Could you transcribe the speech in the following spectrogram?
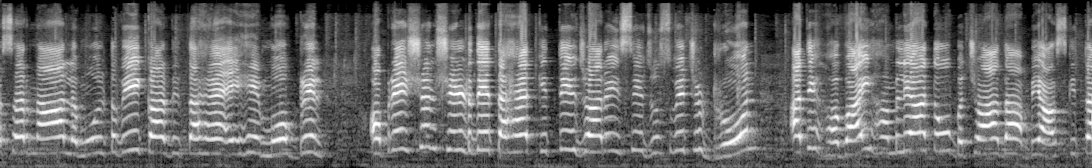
ਅਸਰ ਨਾਲ ਮੁਲਤਵੀ ਕਰ ਦਿੱਤਾ ਹੈ ਇਹ ਮੌਕ ਡਰਿਲ। ਆਪਰੇਸ਼ਨ ਸ਼ੀਲਡ ਦੇ ਤਹਿਤ ਕੀਤੀ ਜਾ ਰਹੀ ਸੀ, ਜਿਸ ਵਿੱਚ ਡਰੋਨ ਅਤੇ ਹਵਾਈ ਹਮਲਿਆਂ ਤੋਂ ਬਚਾਅ ਦਾ ਅਭਿਆਸ ਕੀਤਾ।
